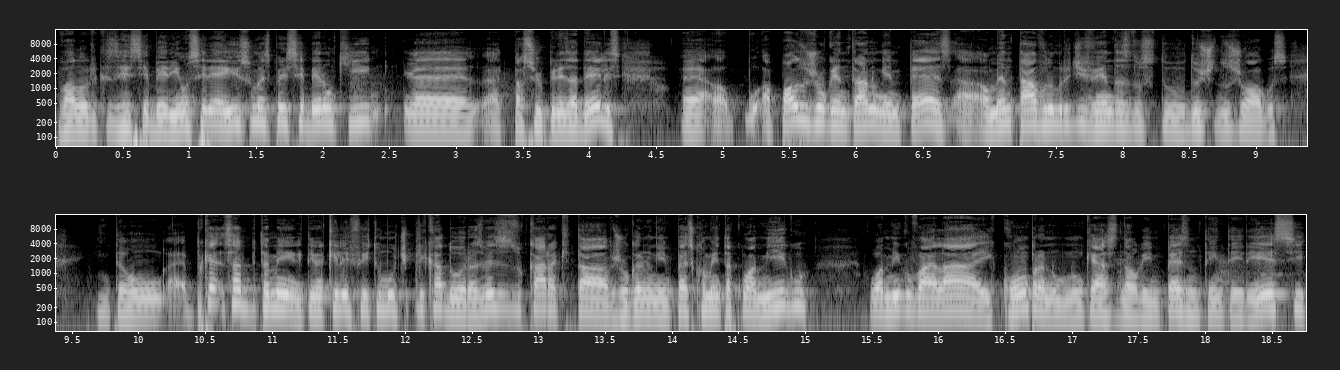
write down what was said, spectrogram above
valor que eles receberiam seria isso, mas perceberam que, é, para surpresa deles, é, após o jogo entrar no Game Pass, aumentava o número de vendas dos, do, dos, dos jogos. Então, é porque, sabe, também tem aquele efeito multiplicador. Às vezes o cara que está jogando Game Pass comenta com um amigo, o amigo vai lá e compra, não, não quer assinar o Game Pass, não tem interesse.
